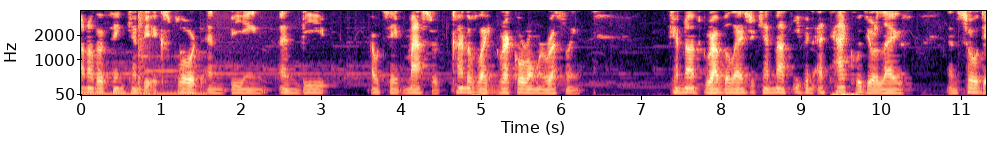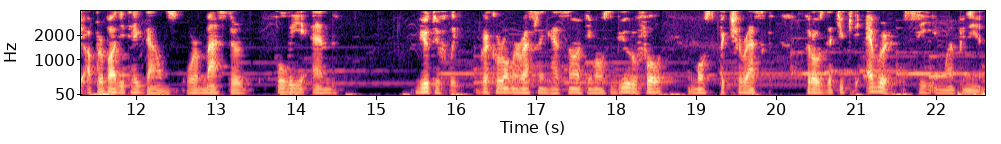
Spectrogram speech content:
another thing can be explored and being and be, I would say, mastered. Kind of like Greco-Roman wrestling. You cannot grab the legs, you cannot even attack with your legs, and so the upper body takedowns were mastered fully and beautifully. Greco-Roman wrestling has some of the most beautiful and most picturesque throws that you could ever see, in my opinion,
